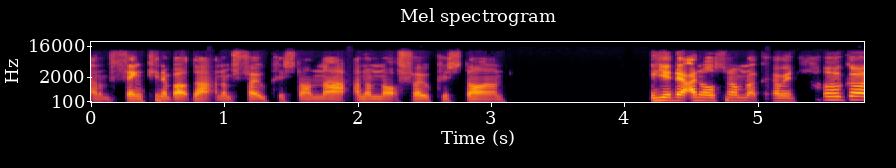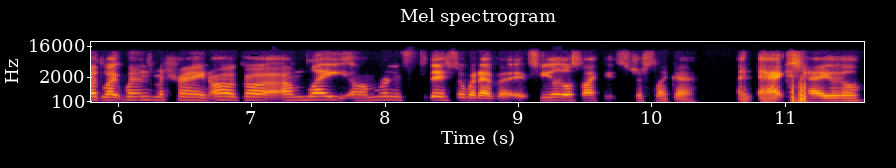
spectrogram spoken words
And i'm thinking about that and i'm focused on that and i'm not focused on you know and also i'm not going oh god like when's my train? Oh god i'm late or i'm running for this or whatever. It feels like it's just like a an exhale.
